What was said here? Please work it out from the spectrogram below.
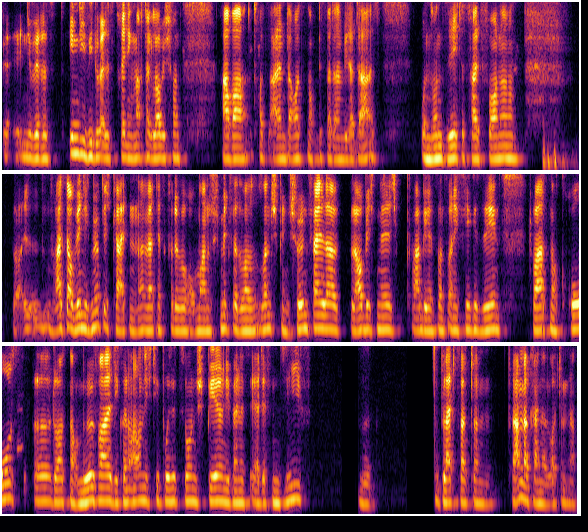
individuelles, individuelles Training macht er, glaube ich, schon. Aber trotz allem dauert es noch, bis er dann wieder da ist. Und sonst sehe ich das halt vorne. Ja, du hast ja auch wenig Möglichkeiten. Ne? Wir hatten jetzt gerade über Roman Schmidt, wer soll sonst spielen? Schönfelder, glaube ich nicht. Habe ich jetzt sonst auch nicht viel gesehen. Du hast noch Groß, äh, du hast noch Möwald, die können auch noch nicht die Positionen spielen. Die werden jetzt eher defensiv. Also da bleibt es halt dann, wir haben ja keine Leute mehr.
